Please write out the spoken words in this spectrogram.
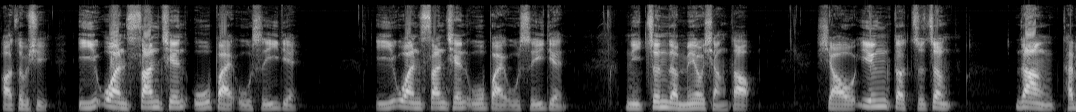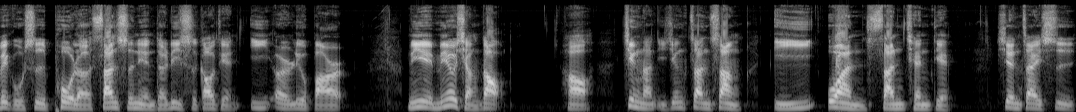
啊，对不起，一万三千五百五十一点，一万三千五百五十一点。你真的没有想到，小英的执政让台北股市破了三十年的历史高点一二六八二，你也没有想到，好，竟然已经站上一万三千点，现在是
